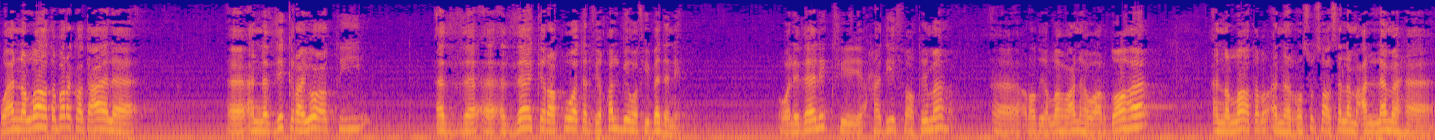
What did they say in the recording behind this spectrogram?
وأن الله تبارك وتعالى أن الذكر يعطي الذاكر قوة في قلبه وفي بدنه. ولذلك في حديث فاطمة رضي الله عنها وأرضاها أن الله أن الرسول صلى الله عليه وسلم علمها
